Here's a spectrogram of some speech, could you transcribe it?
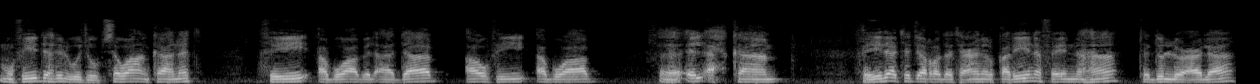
مفيدة للوجوب سواء كانت في أبواب الآداب أو في أبواب الأحكام. فإذا تجردت عن القرينة فإنها تدل على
